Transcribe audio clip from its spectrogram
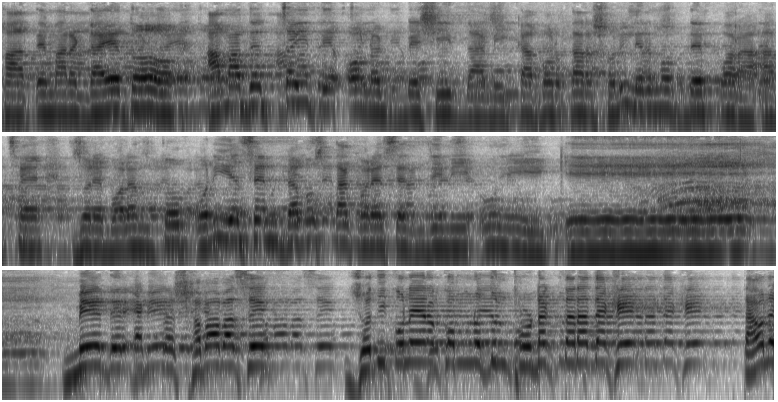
ফাতেমার গায়ে তো আমাদের চাইতে অনেক বেশি দামি কাপড় তার শরীরের মধ্যে পরা আছে। জোরে বলেন তো, পরিয়েছেন, ব্যবস্থা করেছেন যিনি উনি কে? মেয়েদের একটা স্বভাব আছে। যদি কোনো এরকম নতুন প্রোডাক্ট তারা দেখে তাহলে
